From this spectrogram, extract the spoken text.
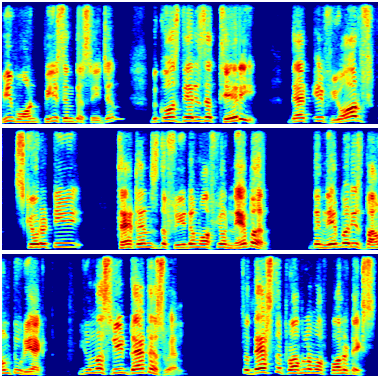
We want peace in this region because there is a theory that if your security threatens the freedom of your neighbor, the neighbor is bound to react. You must read that as well. So that's the problem of politics.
